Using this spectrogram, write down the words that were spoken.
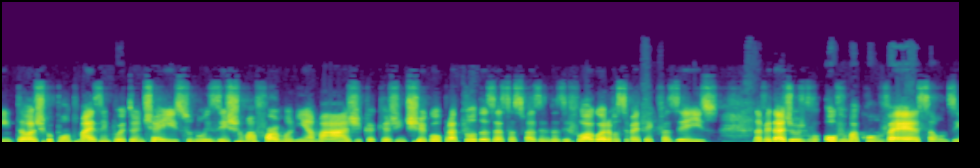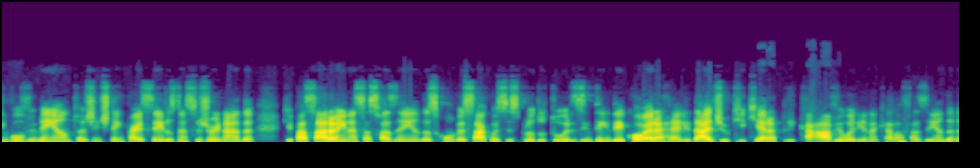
Então, acho que o ponto mais importante é isso. Não existe uma formulinha mágica que a gente chegou para todas essas fazendas e falou: agora você vai ter que fazer isso. Na verdade, houve uma conversa, um desenvolvimento. A gente tem parceiros nessa jornada que passaram aí nessas fazendas, conversar com esses produtores, entender qual era a realidade o que, que era aplicável ali naquela fazenda,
